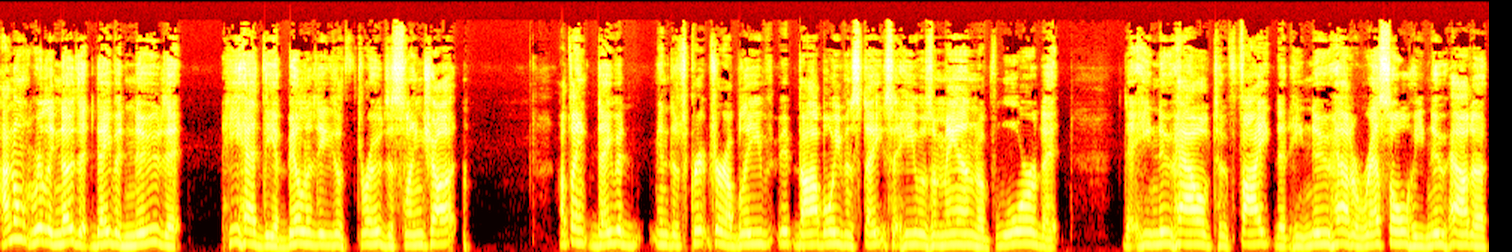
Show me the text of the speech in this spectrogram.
I don't really know that David knew that he had the ability to throw the slingshot. I think David in the scripture, I believe it Bible even states that he was a man of war, that, that he knew how to fight, that he knew how to wrestle. He knew how to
